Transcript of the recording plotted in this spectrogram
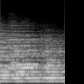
Música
